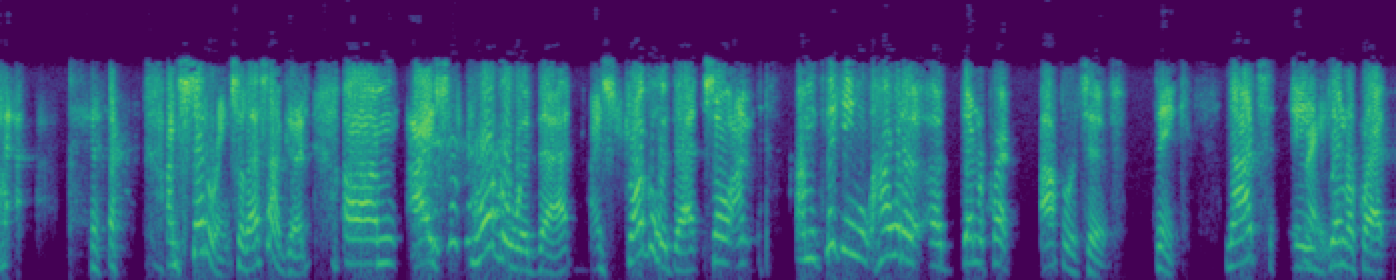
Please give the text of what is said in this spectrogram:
I I'm stuttering, so that's not good. Um, I struggle with that. I struggle with that. So I'm, I'm thinking, how would a, a Democrat operative think? Not a Right. Democrat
